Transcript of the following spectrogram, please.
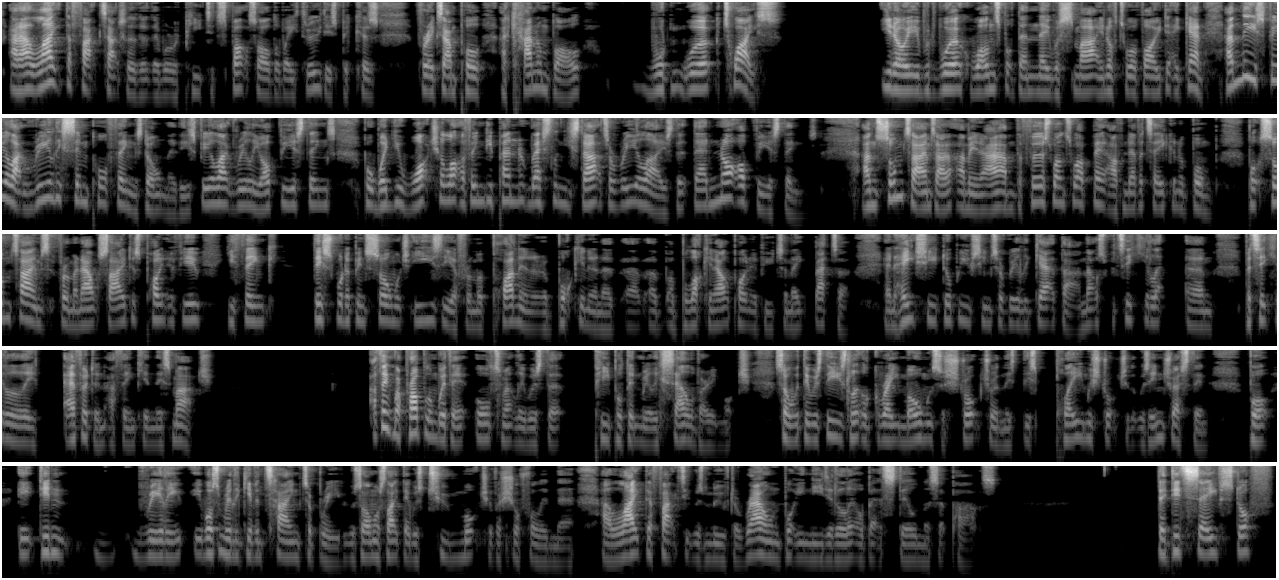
And I like the fact actually that there were repeated spots all the way through this because, for example, a cannonball wouldn't work twice you know, it would work once, but then they were smart enough to avoid it again. And these feel like really simple things, don't they? These feel like really obvious things. But when you watch a lot of independent wrestling, you start to realize that they're not obvious things. And sometimes, I, I mean, I'm the first one to admit I've never taken a bump. But sometimes, from an outsider's point of view, you think, this would have been so much easier from a planning and a booking and a, a, a, blocking out point of view to make better. And HCW seems to really get that, and that was particular, um, particularly evident, I think, in this match. I think my problem with it ultimately was that people didn't really sell very much. So there was these little great moments of structure and this this playing with structure that was interesting, but it didn't really it wasn't really given time to breathe. It was almost like there was too much of a shuffle in there. I liked the fact it was moved around, but it needed a little bit of stillness at parts. They did save stuff.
